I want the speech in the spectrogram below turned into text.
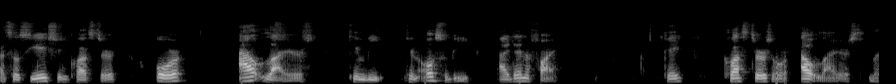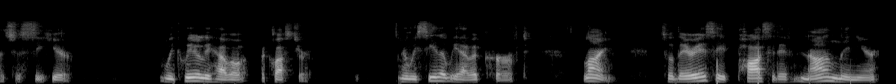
association cluster or outliers can be can also be identified. Okay, clusters or outliers. Let's just see here. We clearly have a, a cluster and we see that we have a curved line. So there is a positive nonlinear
